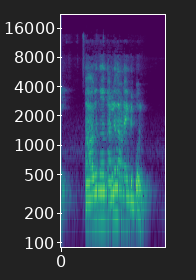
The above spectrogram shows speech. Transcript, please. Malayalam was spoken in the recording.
ആകുന്നത് നല്ലതാണെങ്കിൽ പോലും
